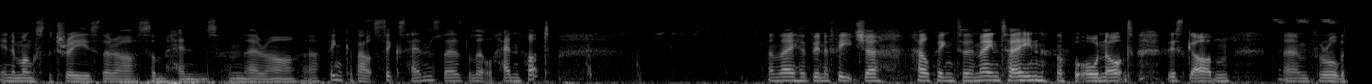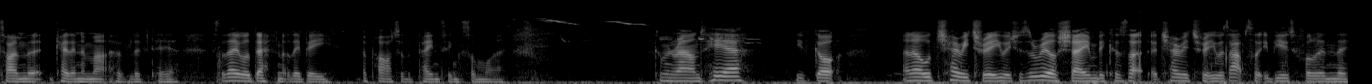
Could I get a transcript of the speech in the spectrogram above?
in amongst the trees there are some hens and there are I think about six hens. There's the little hen hut. And they have been a feature helping to maintain or not this garden um, for all the time that Caitlin and Matt have lived here. So they will definitely be a part of the painting somewhere. Coming around here you've got an old cherry tree which is a real shame because that cherry tree was absolutely beautiful in the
